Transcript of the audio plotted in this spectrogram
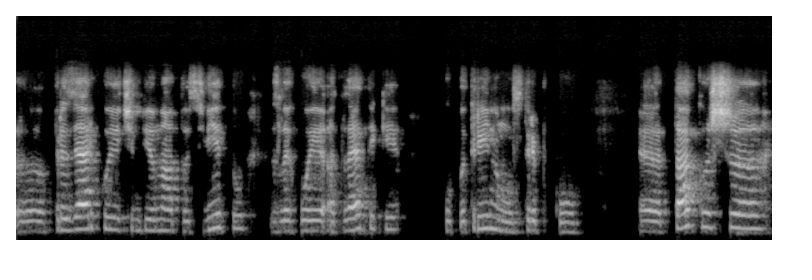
е, призеркою чемпіонату світу з легкої атлетики у потрійному стрибку. Е, Також е,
